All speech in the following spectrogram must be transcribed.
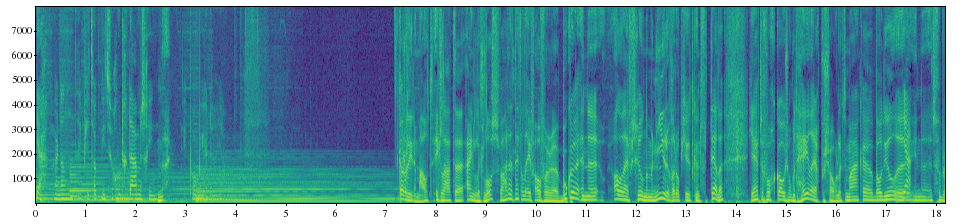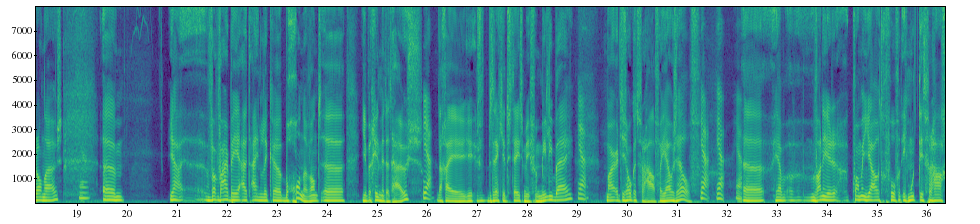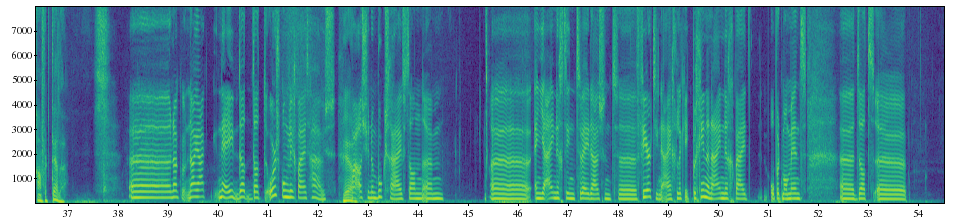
Ja, maar dan heb je het ook niet zo goed gedaan misschien. Nee. Ik probeerde, Caroline Mout, ik laat eh, eindelijk los. We hadden het net al even over eh, boeken en eh, allerlei verschillende manieren waarop je het kunt vertellen. Jij hebt ervoor gekozen om het heel erg persoonlijk te maken, Bodil, Ja. in het verbrande huis. ja. Ehm, ja, wa- waar ben je uiteindelijk begonnen? Want je begint met het huis. Ja. Dan ga je, betrek je er steeds meer familie bij. Ja, Maar het is ook het verhaal van jouzelf. ja, ja, ja. Ja, wanneer kwam in jou het gevoel van ik moet dit verhaal gaan vertellen? Eh, nou, nou ja, nee, dat, dat de oorsprong ligt bij het huis. Ja. Maar als je een boek schrijft, dan. ehm, eh, en je eindigt in 2014 eigenlijk. Ik begin en eindig bij het- op het moment eh, dat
